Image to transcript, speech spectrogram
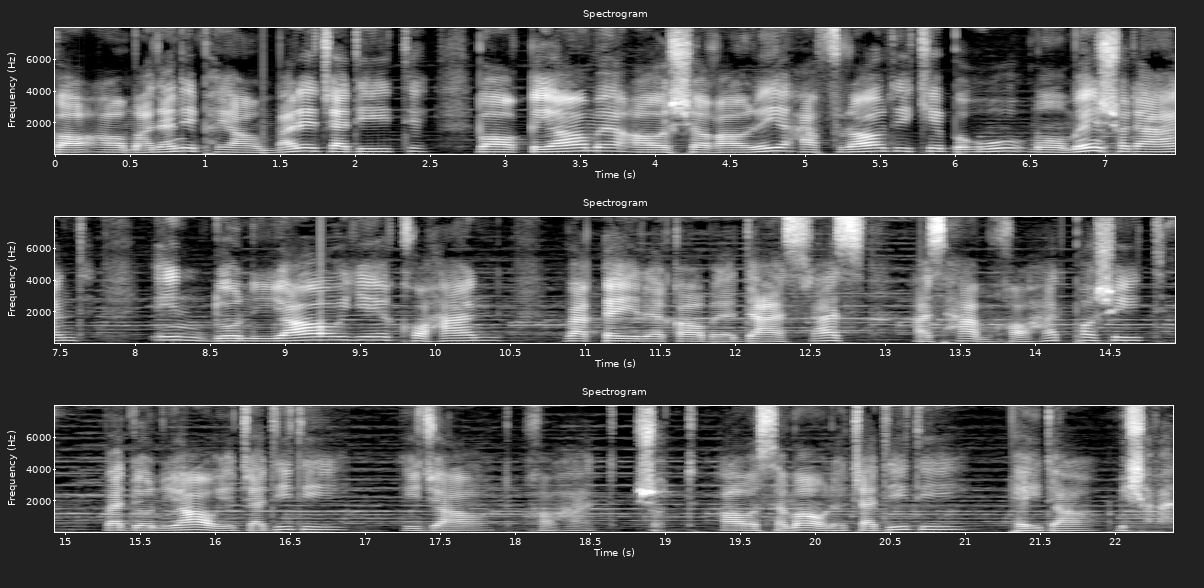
با آمدن پیامبر جدید با قیام عاشقانه افرادی که به او مؤمن شدند این دنیای کهن و غیر قابل دسترس از هم خواهد پاشید و دنیای جدیدی ایجاد خواهد شد. آسمان جدیدی پیدا می شود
